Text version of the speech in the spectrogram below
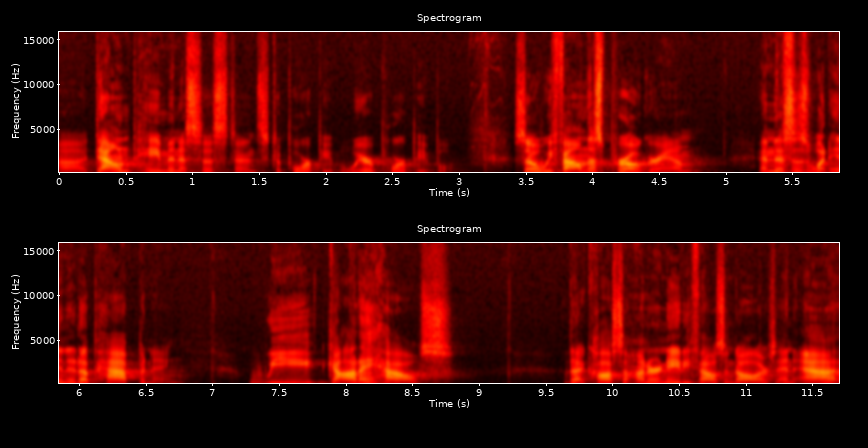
uh, down payment assistance to poor people. We were poor people. So we found this program, and this is what ended up happening. We got a house that cost $180,000, and at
